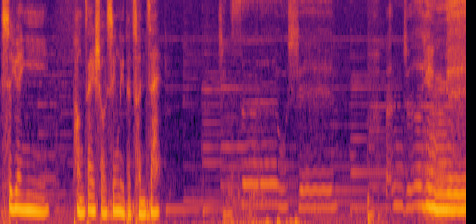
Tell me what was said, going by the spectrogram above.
是愿意。捧在手心里的存在。金色的无限，伴着音乐。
